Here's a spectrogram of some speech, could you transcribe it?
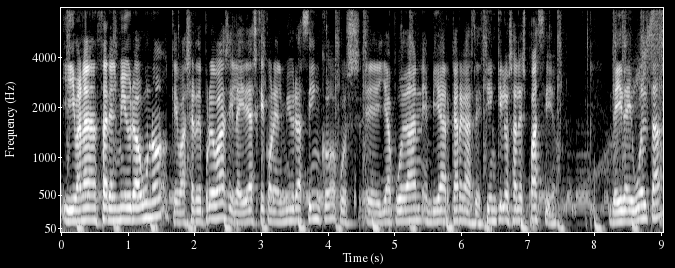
Y van a lanzar el Miura 1, que va a ser de pruebas, y la idea es que con el Miura 5 pues eh, ya puedan enviar cargas de 100 kilos al espacio de ida y vuelta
